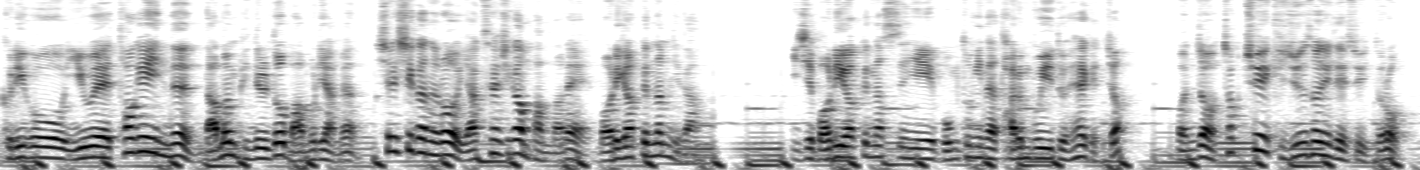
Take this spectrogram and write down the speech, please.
그리고 이후에 턱에 있는 남은 비늘도 마무리하면 실시간으로 약 3시간 반 만에 머리가 끝납니다. 이제 머리가 끝났으니 몸통이나 다른 부위도 해야겠죠? 먼저 척추의 기준선이 될 수 있도록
